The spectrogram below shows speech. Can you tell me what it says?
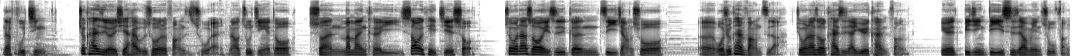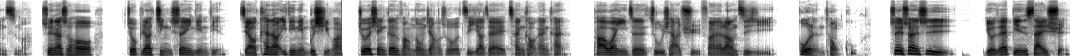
那附近，就开始有一些还不错的房子出来，然后租金也都算慢慢可以稍微可以接受。所以我那时候也是跟自己讲说，呃，我去看房子啊，就我那时候开始在约看房，因为毕竟第一次在外面租房子嘛，所以那时候就比较谨慎一点点，只要看到一点点不喜欢，就会先跟房东讲说自己要再参考看看，怕万一真的租下去，反而让自己过得很痛苦，所以算是。有在边筛选，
